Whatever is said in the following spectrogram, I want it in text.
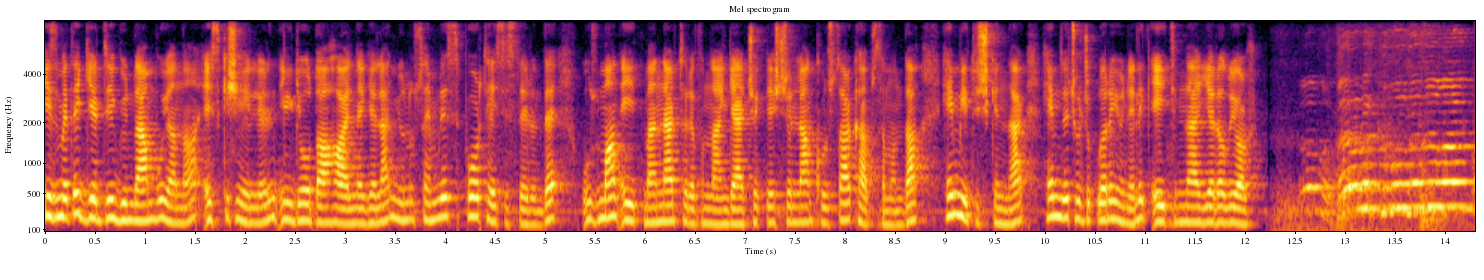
Hizmete girdiği günden bu yana Eskişehirlerin ilgi odağı haline gelen Yunus Emre Spor Tesislerinde uzman eğitmenler tarafından gerçekleştirilen kurslar kapsamında hem yetişkinler hem de çocuklara yönelik eğitimler yer alıyor. Ben ona kımıldadığım an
